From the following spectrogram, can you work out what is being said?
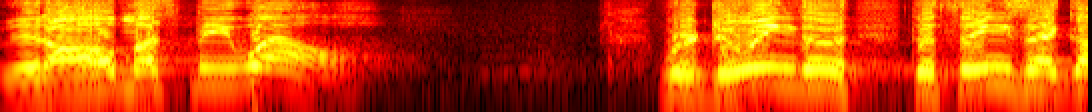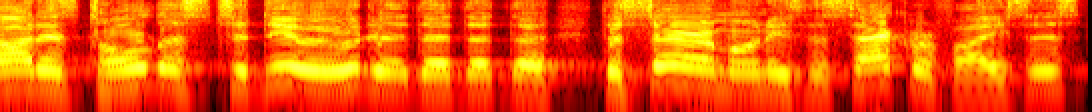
it all must be well. We're doing the, the things that God has told us to do, the, the, the, the, ceremonies, the sacrifices.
